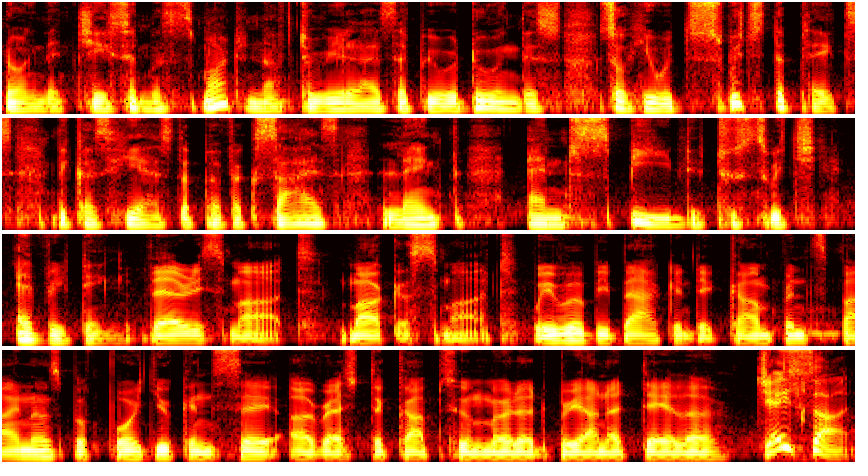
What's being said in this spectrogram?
knowing that Jason was smart enough to realize that we were doing this, so he would switch the plates because he has the perfect size, length, and speed to switch everything. Very smart. Marcus Smart. We will be back in the conference finals before you can say arrest the cops who murdered Breonna Taylor. Jason,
